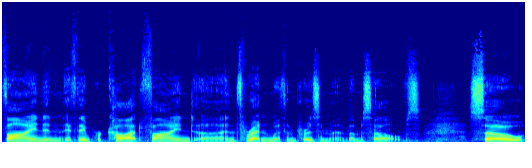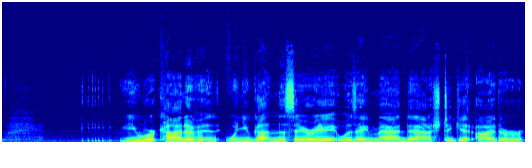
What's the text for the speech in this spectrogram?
fined, and if they were caught, fined uh, and threatened with imprisonment themselves. So you were kind of, in, when you got in this area, it was a mad dash to get either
